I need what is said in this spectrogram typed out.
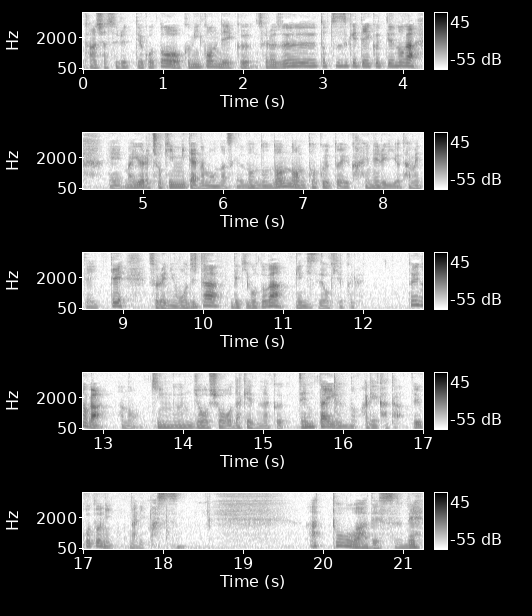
感謝するっていうことを組み込んでいくそれをずっと続けていくっていうのが、え、まあ、いわゆる貯金みたいなもんなんですけどどんどんどんどん得というかエネルギーを貯めていってそれに応じた出来事が現実で起きてくるというのがあの金運上昇だけでなく全体運の上げ方ということになります。あとはですね、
